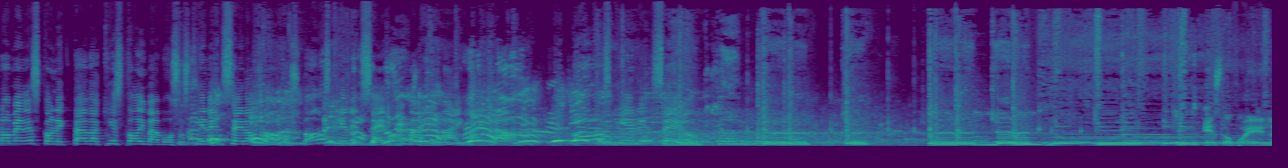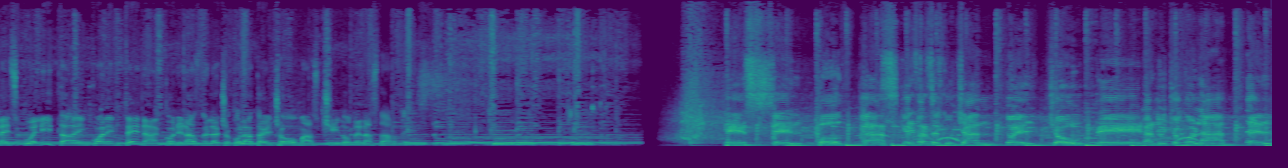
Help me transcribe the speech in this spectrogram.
No me he desconectado, aquí estoy, babosos. Tienen cero todos, todos tienen cero. Bye, bye, bye. No. Todos tienen cero. Esto fue La Escuelita en Cuarentena con Erasmo y la Chocolata, el show más chido de las tardes. Es el podcast que estás escuchando, el show de Erasmo y Chocolate, el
